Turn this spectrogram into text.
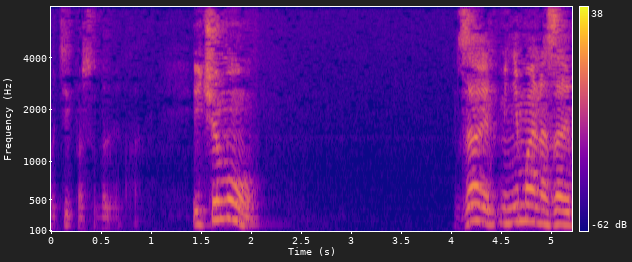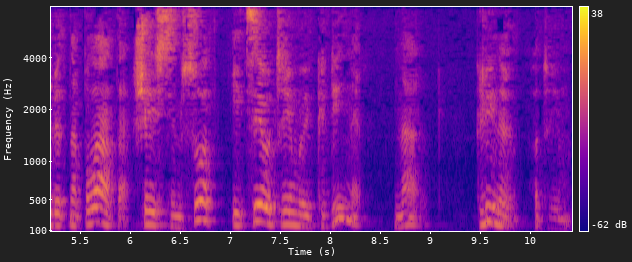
Оці посадові оклади. І чому зароб... мінімальна заробітна плата 6700 і це отримує клінер на руки. Клінер отримує.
